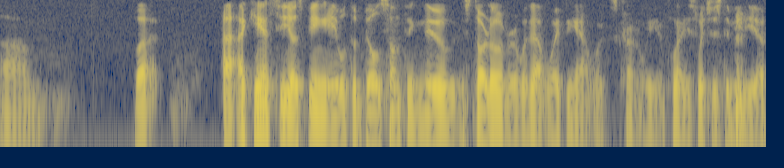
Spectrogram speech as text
Um, but I, I can't see us being able to build something new and start over without wiping out what's currently in place, which is the hmm. media,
